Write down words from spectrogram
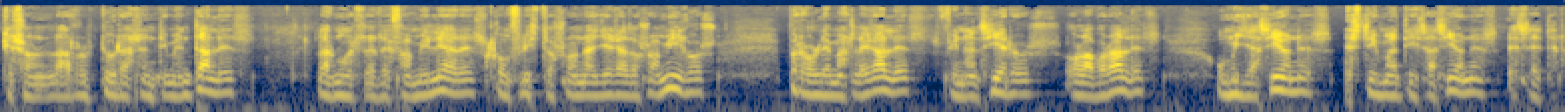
que son las rupturas sentimentales, las muertes de familiares, conflictos con allegados o amigos, problemas legales, financieros o laborales, humillaciones, estigmatizaciones, etc.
